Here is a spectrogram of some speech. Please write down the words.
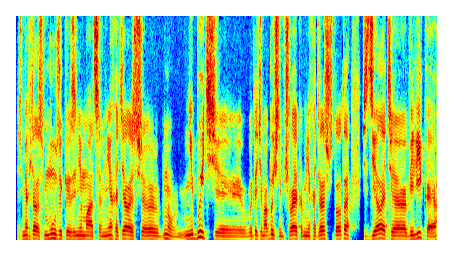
есть мне хотелось музыкой заниматься, мне хотелось э, ну, не быть э, вот этим обычным человеком, мне хотелось что-то сделать э, великое.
